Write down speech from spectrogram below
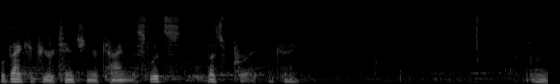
Well, thank you for your attention, your kindness. Let's, let's pray, okay? Mm.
